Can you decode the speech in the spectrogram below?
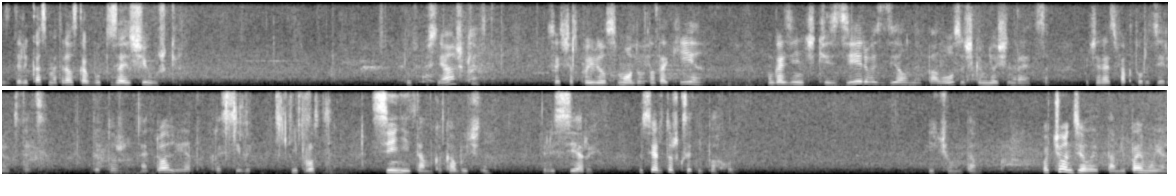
Издалека смотрелось, как будто заячьи ушки. Тут вкусняшки. Кстати, сейчас появилась мода вот на такие магазинчики из дерева сделанные, полосочкой. Мне очень нравится. Очень нравится фактура дерева, кстати. Вот это тоже. А туалет красивый. Не просто синий там, как обычно. Или серый. Ну, серый тоже, кстати, неплохой. И что он там? Вот что он делает там, не пойму я.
